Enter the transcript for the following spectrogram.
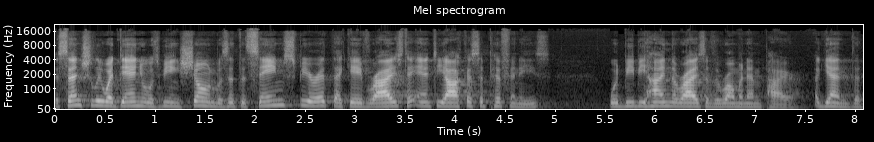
Essentially, what Daniel was being shown was that the same spirit that gave rise to Antiochus Epiphanes would be behind the rise of the Roman Empire. Again, the,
